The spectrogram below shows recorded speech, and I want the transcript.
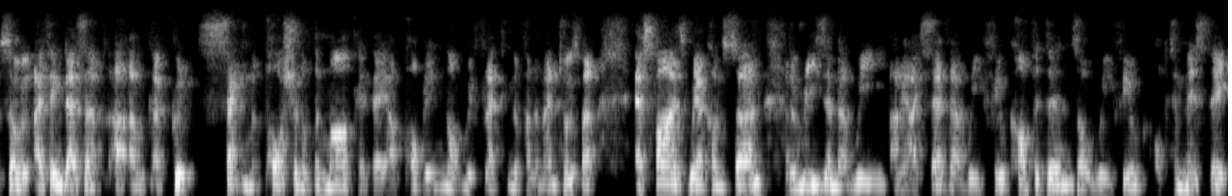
So I think that's a, a, a good segment portion of the market. They are probably not reflecting the fundamentals. But as far as we are concerned, the reason that we, I mean, I said that we feel confident or we feel optimistic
